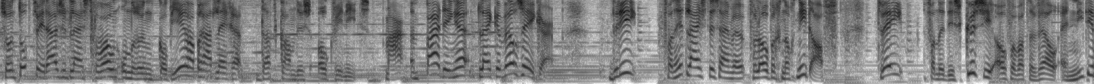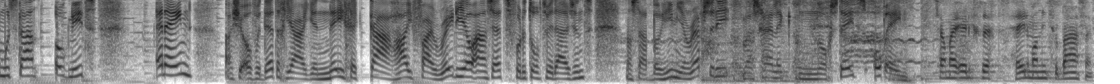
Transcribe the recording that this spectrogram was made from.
Zo'n top 2000 lijst gewoon onder een kopieerapparaat leggen, dat kan dus ook weer niet. Maar een paar dingen lijken wel zeker. 3. Van hitlijsten zijn we voorlopig nog niet af. 2. Van de discussie over wat er wel en niet in moet staan ook niet. En 1. Als je over 30 jaar je 9K hi-fi radio aanzet voor de top 2000, dan staat Bohemian Rhapsody waarschijnlijk nog steeds op 1. Het zou mij eerlijk gezegd helemaal niet verbazen.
